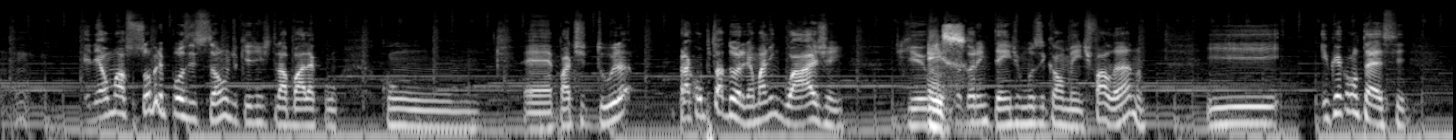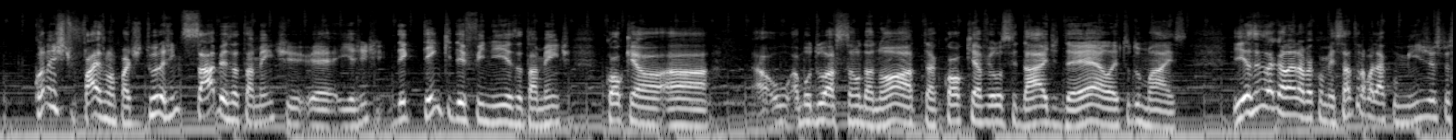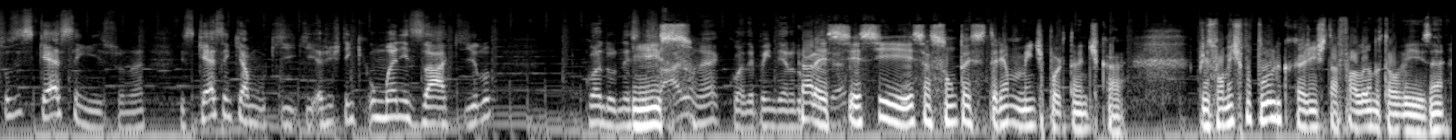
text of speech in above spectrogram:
ele é uma sobreposição de que a gente trabalha com, com é, partitura para computador. Ele é uma linguagem que o Isso. computador entende musicalmente falando. E, e o que acontece? quando a gente faz uma partitura, a gente sabe exatamente é, e a gente tem que definir exatamente qual que é a, a, a, a, modulação da nota, qual que é a velocidade dela e tudo mais. E às vezes a galera vai começar a trabalhar com mídia e as pessoas esquecem isso, né? Esquecem que a, que, que a gente tem que humanizar aquilo quando necessário, isso. né? Quando, dependendo do Cara, esse, esse, esse assunto é extremamente importante, cara. Principalmente pro público que a gente tá falando, talvez, né?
